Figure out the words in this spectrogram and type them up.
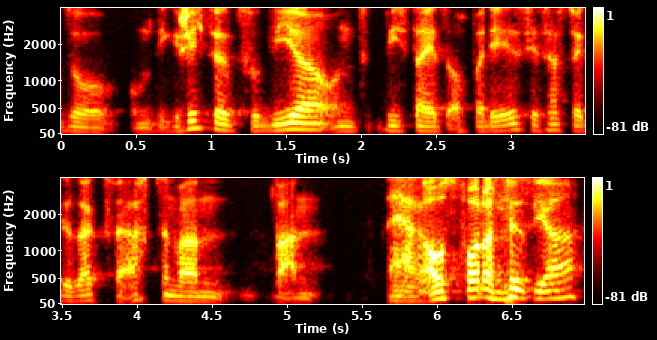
so um die Geschichte zu dir und wie es da jetzt auch bei dir ist. Jetzt hast du ja gesagt, 2018 war ein, war ein herausforderndes Jahr,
